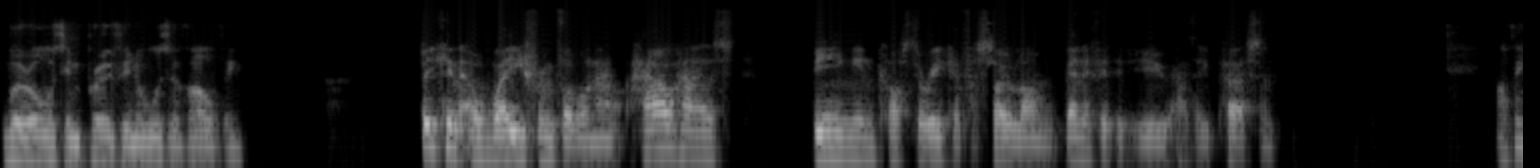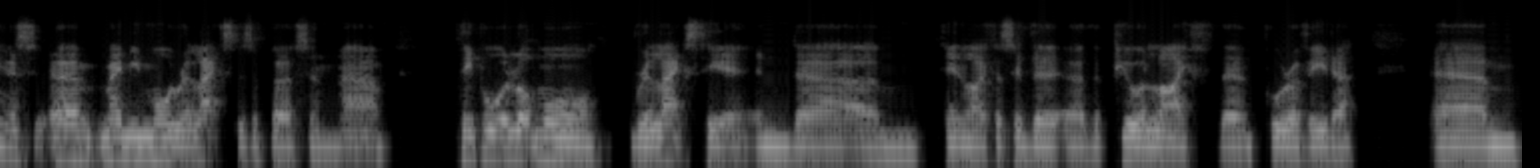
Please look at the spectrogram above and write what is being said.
we're always improving, always evolving. Speaking away from football now, how has being in Costa Rica for so long benefited you as a person? I think it's um, made me more relaxed as a person. Um, people were a lot more relaxed here, and um, in like I said, the uh, the pure life, the pura vida. Um,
